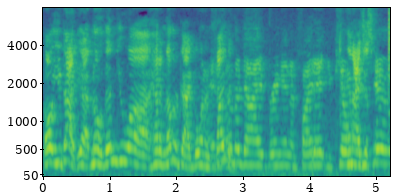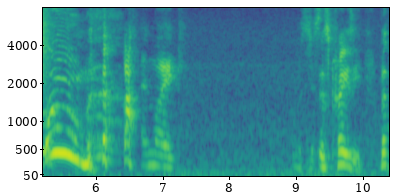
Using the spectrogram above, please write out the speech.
Oh, you died. Yeah. No. Then you uh, had another guy go in and And fight another him, guy bring in and fight it. You kill and I just too, boom. and like, it was just. It's crazy. But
